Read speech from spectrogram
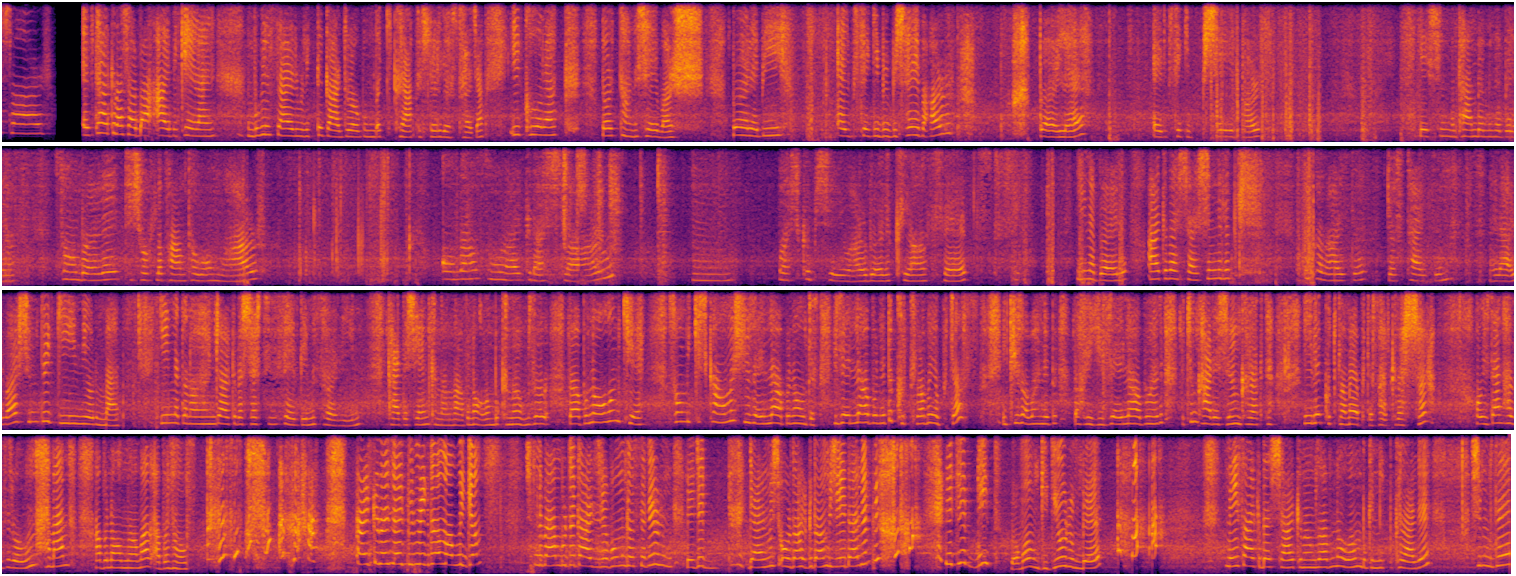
arkadaşlar. Evet arkadaşlar ben Aybike Eren. Bugün sizlerle birlikte gardırobumdaki kıyafetleri göstereceğim. İlk olarak dört tane şey var. Böyle bir elbise gibi bir şey var. Böyle elbise gibi bir şey var. Yeşil mi pembe mi ne beyaz. Sonra böyle tişörtle pantolon var. Arkadaşlar hmm, başka bir şey var böyle kıyafet. Yine böyle. Arkadaşlar şimdilik bu kadardı. Gösterdim. Neler var. Şimdi giyiniyorum ben. Giyinmeden önce arkadaşlar sizi sevdiğimi söyleyeyim. Kardeşlerim kanalına abone olun. Bu kanalımıza da abone olun ki. Son bir kişi kalmış 150 abone olacağız. 150 abonede kırtlama yapacağız. 200 abonede daha 150 abonede bütün kardeşlerin karakteriyle kutlama yapacağız arkadaşlar. O yüzden hazır olun. Hemen abone olmayanlar abone olsun. Arkadaşlar gülmekten anlayacağım. Şimdi ben burada gardırobumu gösteriyorum. Recep gelmiş orada arkadan bir şey derdi. Recep git. Tamam gidiyorum be. Neyse arkadaşlar kanalımıza abone olun. Bugünlük bu kadardı. Şimdi de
